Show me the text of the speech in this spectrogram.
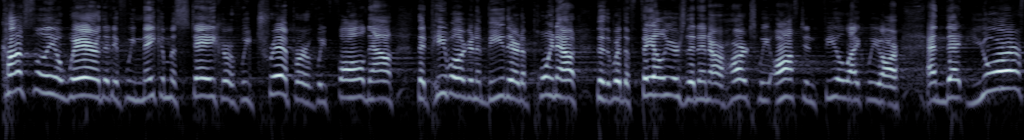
constantly aware that if we make a mistake or if we trip or if we fall down, that people are going to be there to point out that we're the failures that in our hearts we often feel like we are, and that your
